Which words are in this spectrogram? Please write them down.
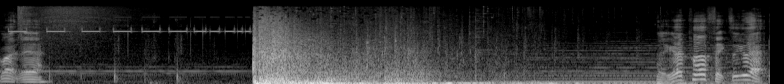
Right there. There you go, perfect, look at that.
